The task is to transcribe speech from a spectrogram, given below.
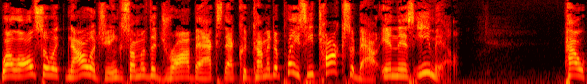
while also acknowledging some of the drawbacks that could come into place. He talks about in this email how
